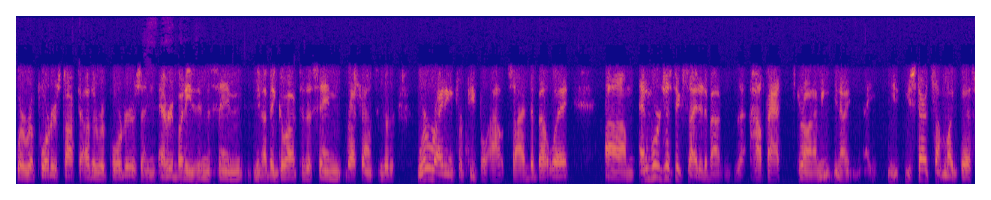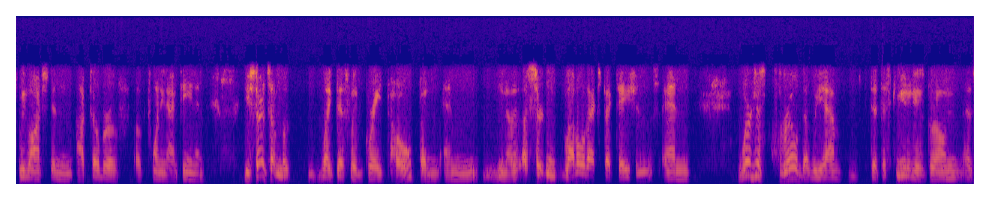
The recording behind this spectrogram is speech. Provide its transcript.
where reporters talk to other reporters and everybody's in the same. You know, they go out to the same restaurants and go. To, we're writing for people outside the Beltway. Um, and we're just excited about how fast it's growing. I mean, you know, you, you start something like this. We launched in October of, of 2019, and you start something like this with great hope and, and you know a certain level of expectations. And we're just thrilled that we have that this community has grown as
